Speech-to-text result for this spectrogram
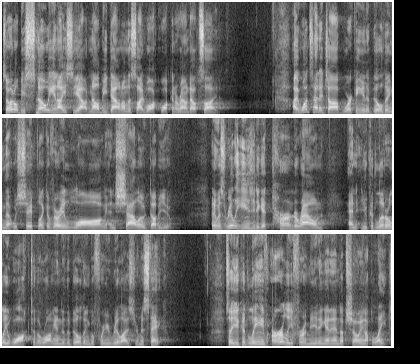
So it'll be snowy and icy out and I'll be down on the sidewalk walking around outside. I once had a job working in a building that was shaped like a very long and shallow W. And it was really easy to get turned around and you could literally walk to the wrong end of the building before you realized your mistake. So you could leave early for a meeting and end up showing up late.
